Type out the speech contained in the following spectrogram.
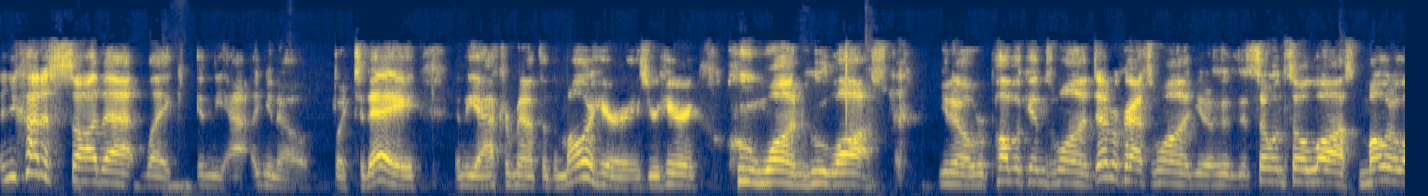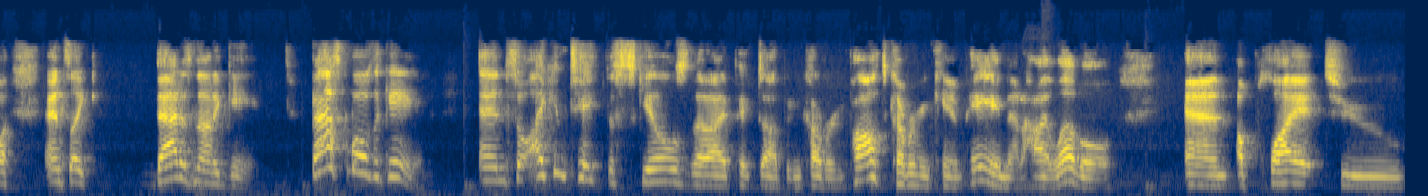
And you kind of saw that, like in the you know, like today in the aftermath of the Mueller hearings, you're hearing who won, who lost. You know, Republicans won, Democrats won. You know, so and so lost, Mueller lost, and it's like that is not a game. Basketball is a game. And so I can take the skills that I picked up in covering politics, covering a campaign at a high level, and apply it to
